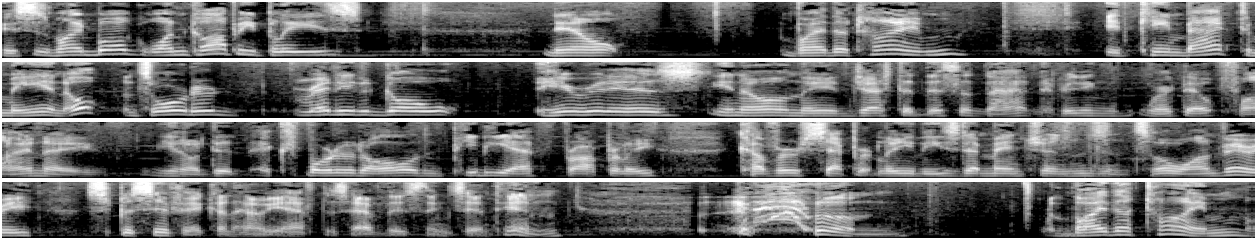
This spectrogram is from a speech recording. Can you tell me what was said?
This is my book. One copy, please." Now by the time it came back to me and oh, it's ordered, ready to go. Here it is, you know, and they adjusted this and that, and everything worked out fine. I, you know, did export it all in PDF properly, cover separately these dimensions and so on. Very specific on how you have to have these things sent in. By the time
